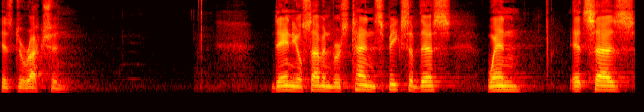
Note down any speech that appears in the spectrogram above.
his direction. Daniel 7, verse 10 speaks of this when it says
